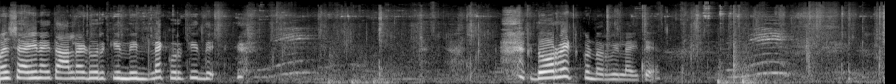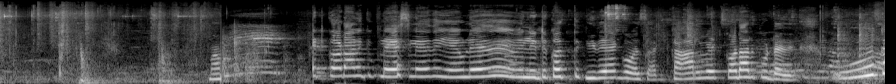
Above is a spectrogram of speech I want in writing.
మా షైన్ అయితే ఆల్రెడీ ఉరికింది ఇంట్లోకి ఉరికింది. డోర్ పెట్టుకున్నారు వీళ్ళైతే. పెట్టుకోవడానికి ప్లేస్ లేదు ఏం లేదు. వీళ్ళ ఇంటికి వస్తే ఇదే గోస. కార్లు పెట్టుకోవడానికి ఉంటుంది. ఊక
